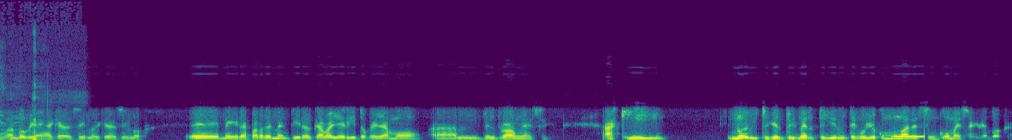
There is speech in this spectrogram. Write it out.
jugando bien, hay que decirlo, hay que decirlo. Eh, mira, para desmentir el caballerito que llamó al del Bronx ese. Aquí no he visto yo el primer tiro y tengo yo como más de cinco meses viviendo acá.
